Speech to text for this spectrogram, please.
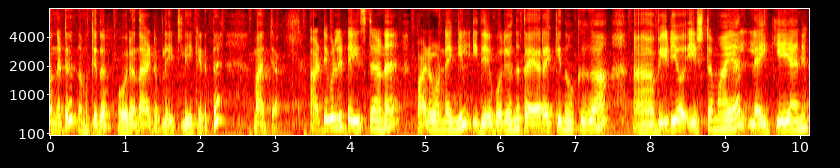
എന്നിട്ട് നമുക്കിത് ഓരോന്നായിട്ട് പ്ലേറ്റിലേക്ക് എടുത്ത് മാറ്റാം. അടിപൊളി ടേസ്റ്റാണ്. പഴമുണ്ടെങ്കിൽ ഇതേപോലെ ഒന്ന് തയ്യാറാക്കി നോക്കുക. വീഡിയോ ഇഷ്ടമായാൽ ലൈക്ക് ചെയ്യാനും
